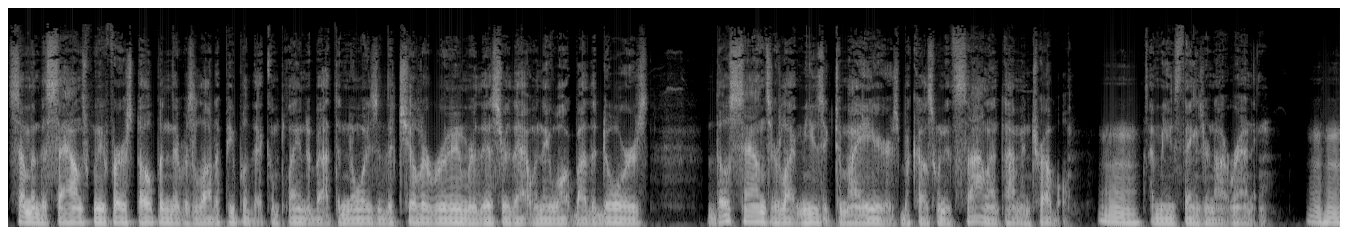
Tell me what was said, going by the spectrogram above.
some of the sounds when we first opened. There was a lot of people that complained about the noise of the chiller room or this or that when they walk by the doors. Those sounds are like music to my ears because when it's silent, I'm in trouble. Mm. That means things are not running. Mm-hmm.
